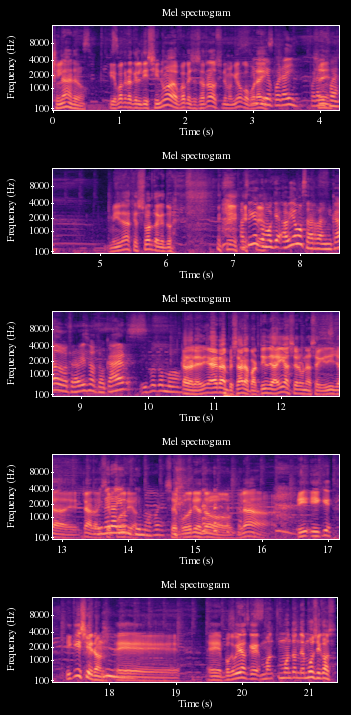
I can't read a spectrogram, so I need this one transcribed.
Claro. Y después creo que el 19 fue que se cerró, si no me equivoco, por Sí, ahí. por ahí, por Sí. ahí fue. Mirá qué suerte que tuve. Así que como que habíamos arrancado otra vez a tocar y fue como... Claro, la idea era empezar a partir de ahí a hacer una seguidilla de. Claro, Primero y y se pudrió. último fue. Se pudrió todo, claro. ¿Y, y, qué, ¿Y qué hicieron? Eh, eh, porque vieron que un montón de músicos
